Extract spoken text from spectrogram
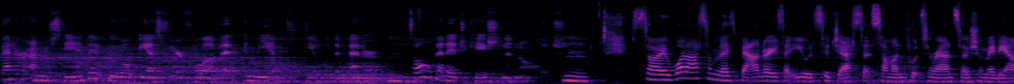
better understand it, we won't be as fearful of it and be able to deal with it better. Mm. It's all about education and knowledge. Mm. So, what are some of those boundaries that you would suggest that someone puts around social media?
